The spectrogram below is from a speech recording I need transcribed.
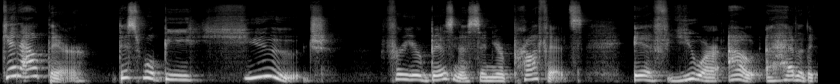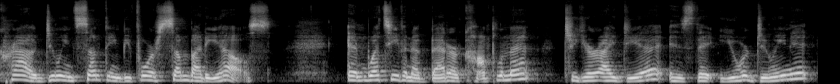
Get out there. This will be huge for your business and your profits if you are out ahead of the crowd doing something before somebody else. And what's even a better compliment to your idea is that you're doing it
